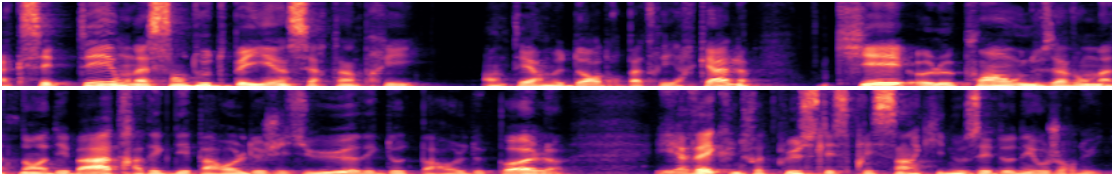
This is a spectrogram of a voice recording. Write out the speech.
accepter, on a sans doute payé un certain prix en termes d'ordre patriarcal, qui est le point où nous avons maintenant à débattre avec des paroles de Jésus, avec d'autres paroles de Paul et avec, une fois de plus, l'Esprit Saint qui nous est donné aujourd'hui.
